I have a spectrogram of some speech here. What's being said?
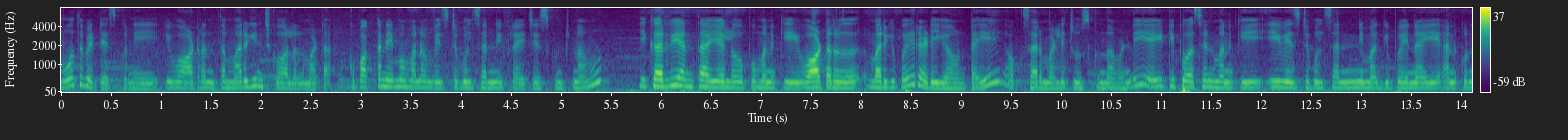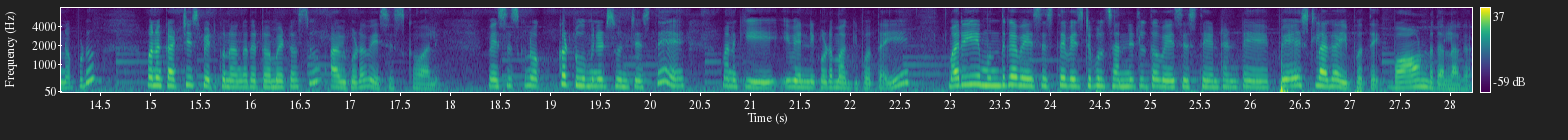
మూత పెట్టేసుకొని ఈ వాటర్ అంతా మరిగించుకోవాలన్నమాట. ఒక పక్కనేమో మనం వెజిటబుల్స్ అన్నీ ఫ్రై చేసుకుంటున్నాము. ఈ కర్రీ అంతా అయ్యేలోపు మనకి వాటర్ మరిగిపోయి రెడీగా ఉంటాయి. ఒకసారి మళ్ళీ చూసుకుందామండి. ఎయిటీ పర్సెంట్ మనకి ఈ వెజిటబుల్స్ అన్నీ మగ్గిపోయినాయి అనుకున్నప్పుడు మనం కట్ చేసి పెట్టుకున్నాం కదా టొమాటోస్ అవి కూడా వేసేసుకోవాలి. వేసేసుకుని ఒక్క టూ మినిట్స్ ఉంచేస్తే మనకి ఇవన్నీ కూడా మగ్గిపోతాయి. మరి ముందుగా వేసేస్తే వెజిటబుల్స్ అన్నిటితో వేసేస్తే ఏంటంటే పేస్ట్ లాగా అయిపోతాయి. బాగుండదు అలాగా.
